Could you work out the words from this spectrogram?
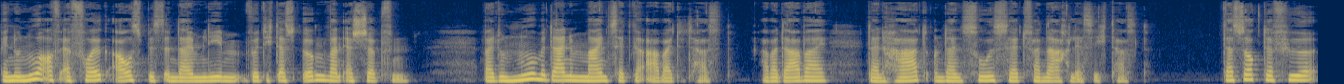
Wenn du nur auf Erfolg aus bist in deinem Leben, wird dich das irgendwann erschöpfen, weil du nur mit deinem Mindset gearbeitet hast, aber dabei dein Heart und dein Soulset vernachlässigt hast. Das sorgt dafür,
